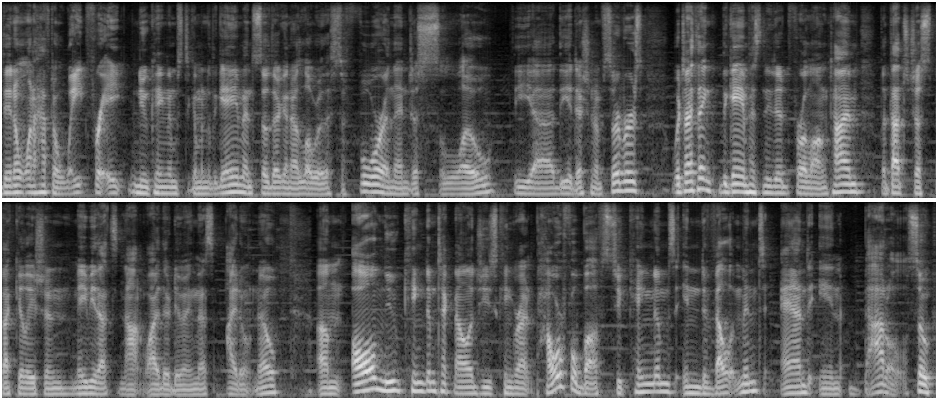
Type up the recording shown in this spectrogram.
they don't want to have to wait for eight new kingdoms to come into the game and so they're going to lower this to four and then just slow the uh the addition of servers which I think the game has needed for a long time but that's just speculation. Maybe that's not why they're doing this. I don't know. Um, all new kingdom technologies can grant powerful buffs to kingdoms in development and in battle. So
